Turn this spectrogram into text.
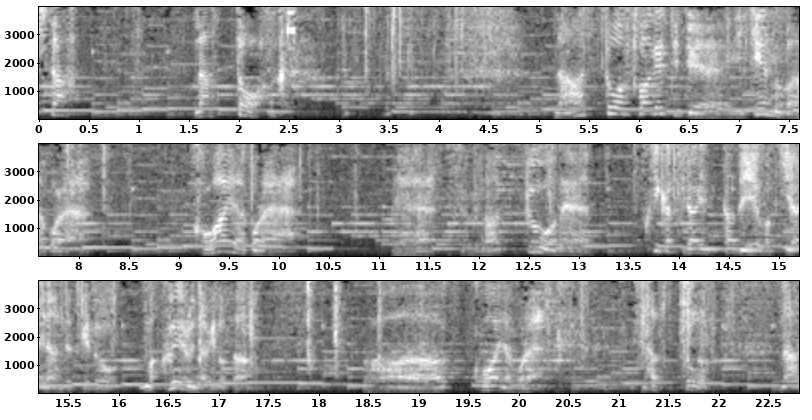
来た。納豆。納豆スパゲッティっていけんのかな、これ。怖いな、これ。ねえ、自分納豆をね、好きか嫌いかで言えば嫌いなんですけど、まあ食えるんだけどさ。うわー、怖いな、これ。納豆。納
